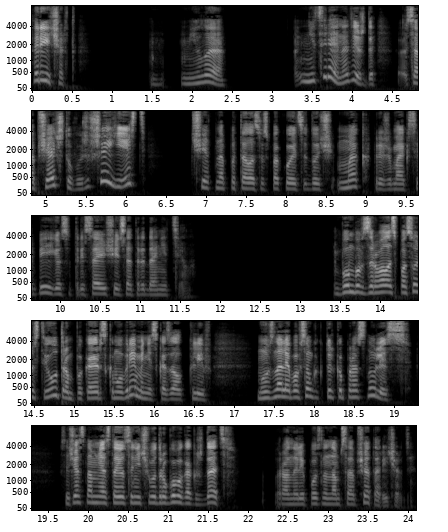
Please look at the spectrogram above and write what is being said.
Ричард!» «Милая, не теряй надежды. Сообщать, что выжившие есть. Тщетно пыталась успокоить дочь Мэг, прижимая к себе ее сотрясающееся от рыдания тело. «Бомба взорвалась в посольстве утром по каирскому времени», — сказал Клифф. «Мы узнали обо всем, как только проснулись. Сейчас нам не остается ничего другого, как ждать. Рано или поздно нам сообщат о Ричарде».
